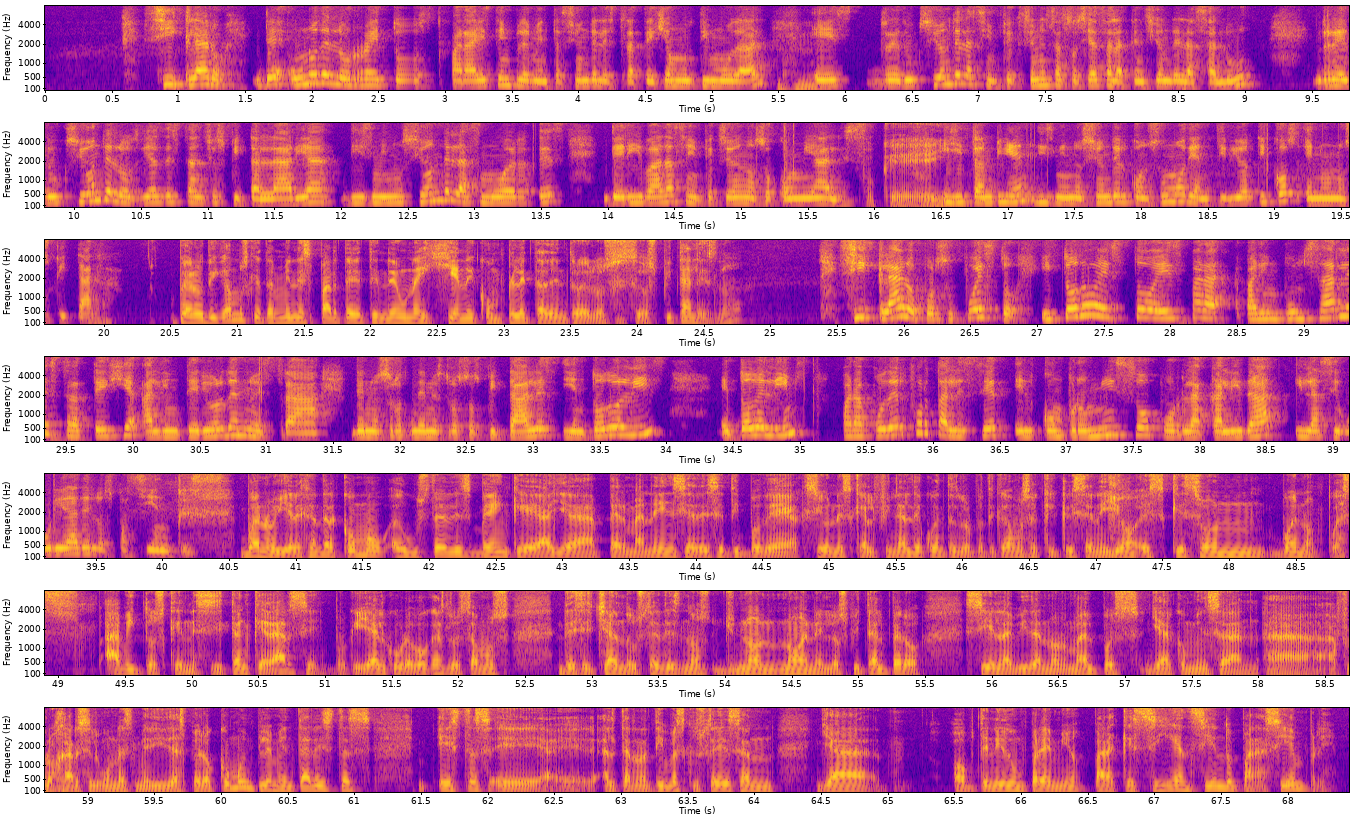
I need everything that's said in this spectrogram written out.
Sí, claro. De, uno de los retos para esta implementación de la estrategia multimodal es reducción de las infecciones asociadas a la atención de la salud, reducción de los días de estancia hospitalaria, disminución de las muertes derivadas a infecciones nosocomiales y también disminución del consumo de antibióticos en un hospital. Pero digamos que también es parte de tener una higiene completa dentro de los hospitales, ¿no? Sí, claro, por supuesto. Y todo esto es para, para impulsar la estrategia al interior de, nuestra, de, nuestro, de nuestros hospitales y en todo el IMSS, en todo el IMSS para poder fortalecer el compromiso por la calidad y la seguridad de los pacientes. Bueno, y Alejandra, ¿cómo ustedes ven que haya permanencia de ese tipo de acciones que al final de cuentas lo platicamos aquí Cristian y yo, es que son, bueno, pues hábitos que necesitan quedarse, porque ya el cubrebocas lo estamos desechando, ustedes no, no, no en el hospital, pero sí en la vida normal, pues ya comienzan a aflojarse algunas medidas, pero ¿cómo implementar estas, estas eh, alternativas que ustedes han ya obtenido un premio para que sigan siendo para siempre.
